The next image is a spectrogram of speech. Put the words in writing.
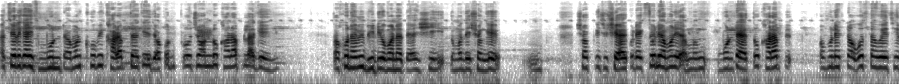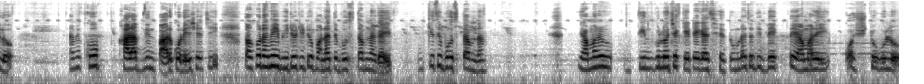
অ্যাকচুয়ালি গাইজ মনটা আমার খুবই খারাপ থাকে। যখন প্রচণ্ড খারাপ লাগে, তখন আমি ভিডিও বানাতে আসি, তোমাদের সঙ্গে সব কিছু শেয়ার করে। অ্যাকচুয়ালি আমার মনটা এত খারাপ এমন একটা অবস্থা হয়েছিল। আমি খুব খারাপ দিন পার করে এসেছি। তখন আমি এই ভিডিও টিডিও বানাতে বুঝতাম না গাইজ কিছু বুঝতাম না। যে আমারও দিনগুলো যে কেটে গেছে, তোমরা যদি দেখতে আমার এই কষ্টগুলো,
